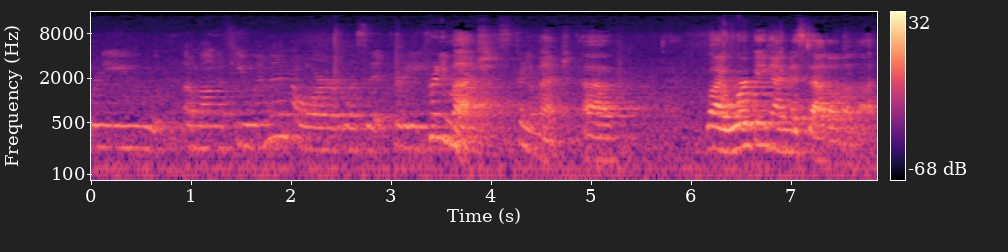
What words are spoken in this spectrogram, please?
were you among a few women, or was it pretty? Pretty much, pretty much. Uh, by working, I missed out on a lot.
